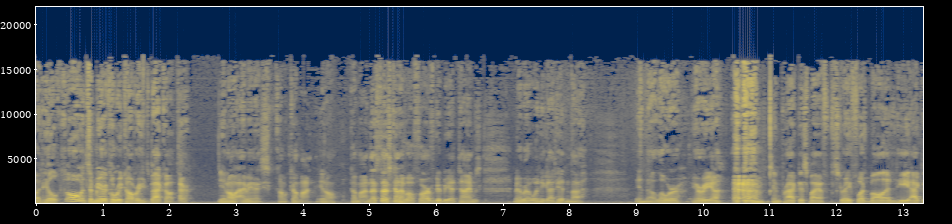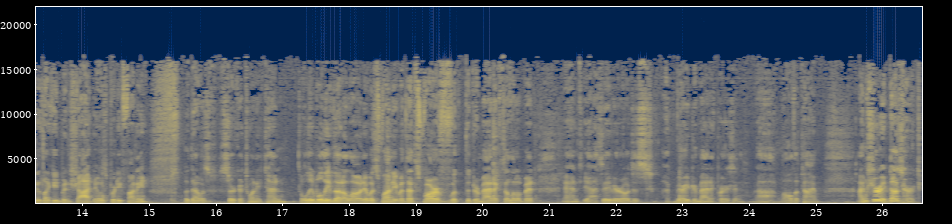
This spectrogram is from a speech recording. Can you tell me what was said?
but he'll oh, it's a miracle recovery. He's back out there. You know, I mean, it's come come on, you know, come on. That's that's kind of how Favre could be at times. Remember when he got hit in the in the lower area in practice by a stray football, and he acted like he'd been shot. It was pretty funny, but that was circa 2010. We'll, we'll leave that alone. It was funny, but that's Favre with the dramatics a little bit. And yeah, Xavier Rhodes is a very dramatic person uh, all the time. I'm sure it does hurt.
